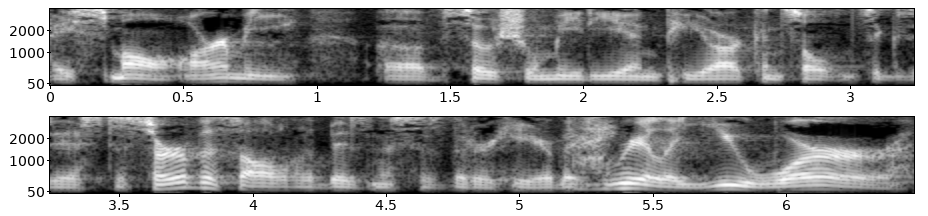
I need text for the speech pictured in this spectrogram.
a small army of social media and PR consultants exist to service all of the businesses that are here. But right. really, you were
